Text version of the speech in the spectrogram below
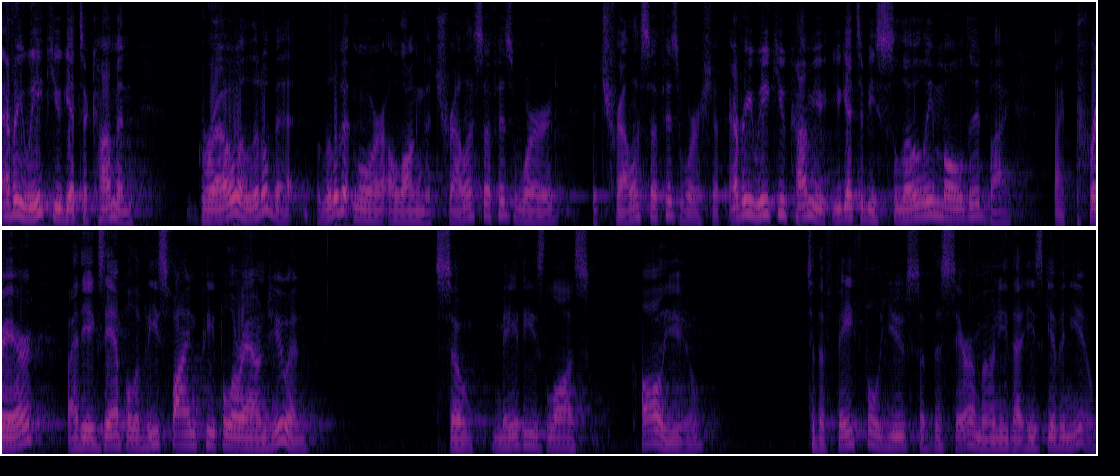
Every week, you get to come and grow a little bit, a little bit more along the trellis of His Word the trellis of his worship. Every week you come, you, you get to be slowly molded by, by prayer, by the example of these fine people around you. And so may these laws call you to the faithful use of the ceremony that he's given you.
